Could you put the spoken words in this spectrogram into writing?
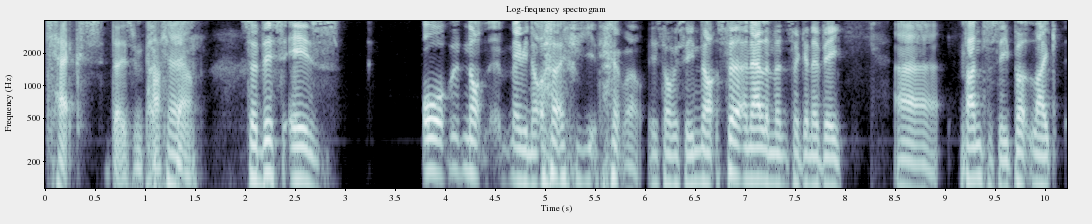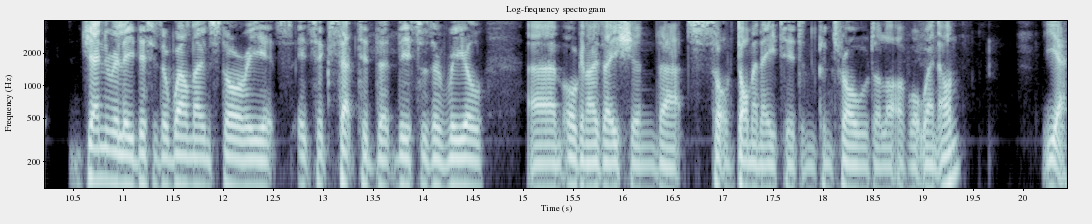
text that has been passed Okay. down. So this is, or not? Maybe not. well, it's obviously not. Certain elements are going to be uh, fantasy, but like generally, this is a well-known story. It's it's accepted that this was a real um, organization that sort of dominated and controlled a lot of what went on. Yeah,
